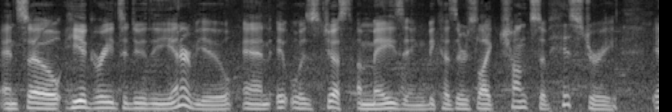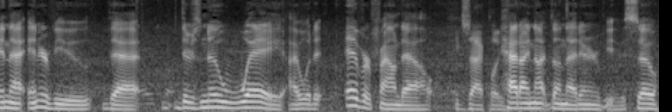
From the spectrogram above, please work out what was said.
And so he agreed to do the interview, and it was just amazing because there's like chunks of history in that interview that there's no way I would have ever found out exactly. had I not done that interview. So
